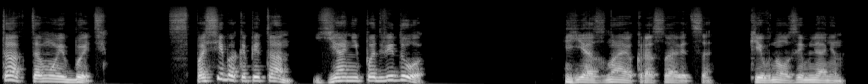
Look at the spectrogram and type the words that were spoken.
Так тому и быть. Спасибо, капитан, я не подведу. Я знаю, красавица, кивнул землянин.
